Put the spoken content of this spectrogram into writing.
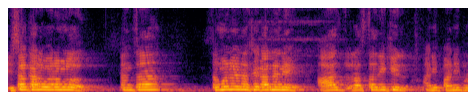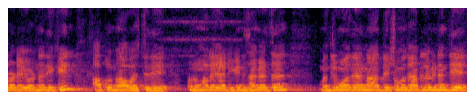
दिशा कारभारामुळं त्यांचा समन्वय नसल्या कारणाने आज रस्ता देखील आणि पाणी पुरवठा योजना देखील आपण अवस्थेत आहे. म्हणून मला या ठिकाणी सांगायचं मंत्री महोदयांना अध्यक्ष महोदय आपल्या विनंती आहे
